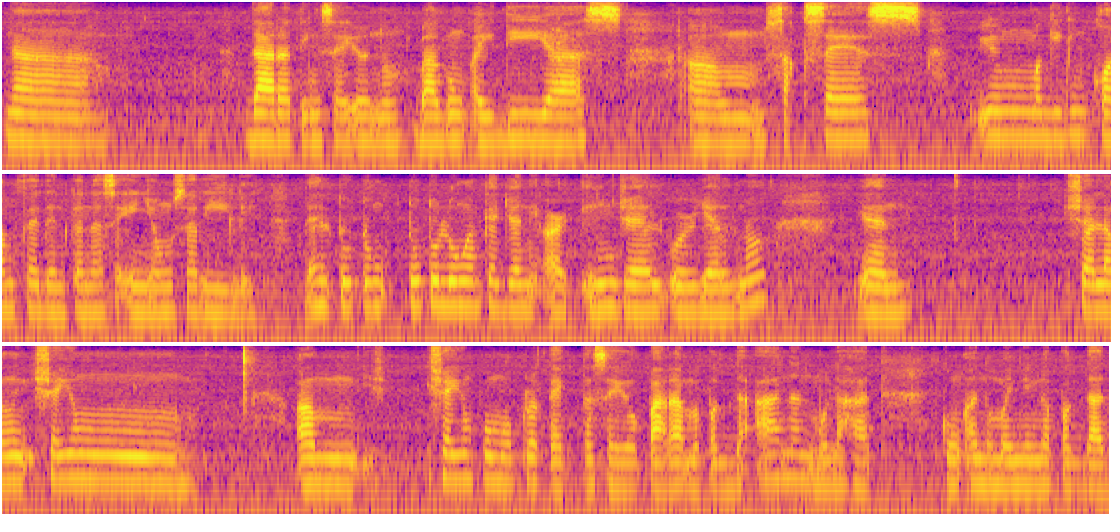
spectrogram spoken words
na darating sa iyo no? Bagong ideas um, success yung magiging confident ka na sa inyong sarili. Dahil tutung- tutulungan ka dyan ni Archangel Uriel no? Yan. Siya lang siya yung um, siya yung pumoprotekta sa iyo para mapagdaanan mo lahat kung ano man yung napagdad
